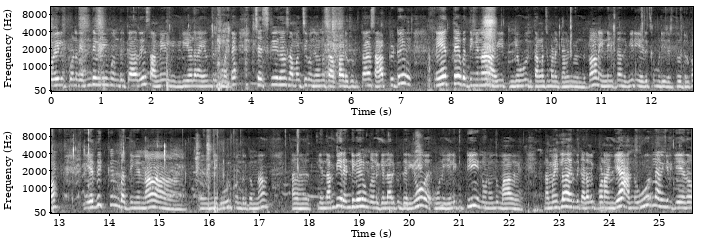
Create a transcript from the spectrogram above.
கோயிலுக்கு போனது எந்த வீடியோவும் வந்திருக்காது. சமையல் வீடியோவில் நான் இருந்திருக்க மாட்டேன். செஸ்க்கு தான் சமைச்சு கொஞ்சோண்டு சாப்பாடு கொடுத்தா சாப்பிட்டுட்டு நேற்றே பார்த்தீங்கன்னா வீட்டு இங்கே ஊருக்கு தங்கச்சி மனை கிளம்பி வந்துட்டோம். ஆனால் இன்றைக்கி தான் அந்த வீடியோ எடுக்க முடியல எடுத்துகிட்டு இருக்கோம் எதுக்குன்னு பார்த்தீங்கன்னா இன்றைக்கி இன்னைக்கு ஊருக்கு வந்திருக்கோம்னா என் தம்பி ரெண்டு பேரும் உங்களுக்கு எல்லாருக்கும் தெரியும். ஒன்று எலிக்குட்டி இன்னொன்று வந்து மாதவன். நம்ம வீட்டில் தான் இருந்து கடலுக்கு போனாங்க. அந்த ஊரில் அவங்களுக்கு ஏதோ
